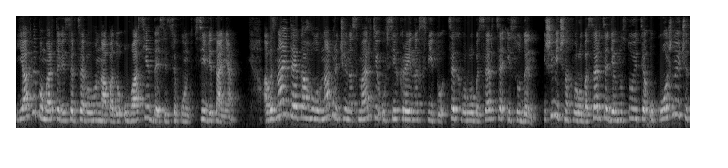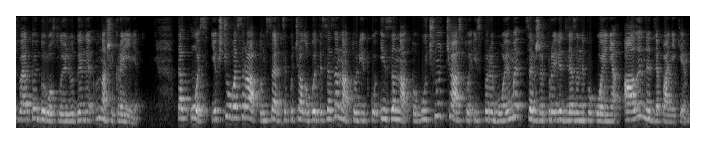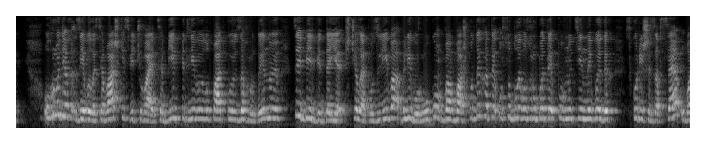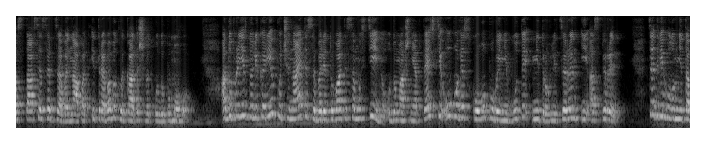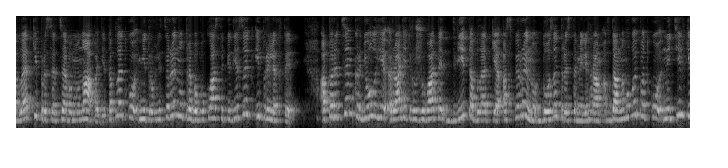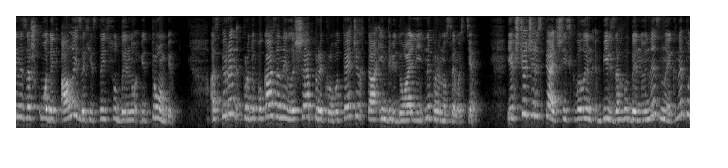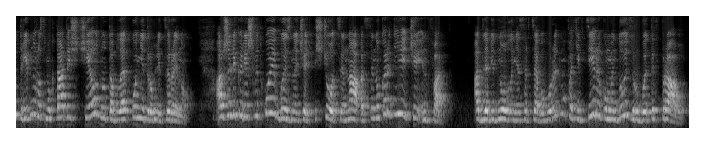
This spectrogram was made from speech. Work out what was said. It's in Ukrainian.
Як не померти від серцевого нападу? У вас є 10 секунд. Всім вітання. А ви знаєте, яка головна причина смерті у всіх країнах світу? Це хвороби серця і судин. Ішемічна хвороба серця діагностується у кожної четвертої дорослої людини в нашій країні. Так ось, якщо у вас раптом серце почало битися занадто рідко і занадто гучно, часто із перебоями, це вже привід для занепокоєння, але не для паніки. У грудях з'явилася важкість, відчувається біль під лівою лопаткою, за грудиною. Цей біль віддає в щелепу зліва, в ліву руку. Вам важко дихати, особливо зробити повноцінний видих. Скоріше за все, у вас стався серцевий напад і треба викликати швидку допомогу. А до приїзду лікарів починайте себе рятувати самостійно. У домашній аптечці обов'язково повинні бути нітрогліцерин і аспірин. Це дві головні таблетки при серцевому нападі. Таблетку нітрогліцерину треба покласти під язик і прилягти. А перед цим кардіологи радять розжувати дві таблетки аспірину, доза 300 мг. В даному випадку не тільки не зашкодить, але й захистить судину від тромбів. Аспірин протипоказаний лише при кровотечах та індивідуальній непереносимості. Якщо через 5-6 хвилин біль за грудиною не зникне, потрібно розсмоктати ще одну таблетку нітрогліцерину. А вже лікарі швидкої визначать, що це напад стенокардії чи інфаркт. А для відновлення серцевого ритму фахівці рекомендують зробити вправу.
